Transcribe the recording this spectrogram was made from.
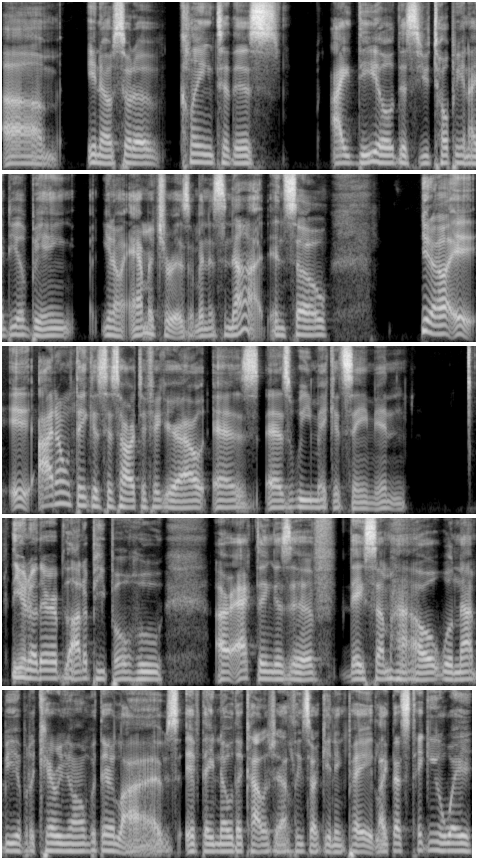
um you know sort of cling to this ideal, this utopian ideal of being you know amateurism, and it's not, and so you know, it, it, I don't think it's as hard to figure out as as we make it seem. And you know, there are a lot of people who are acting as if they somehow will not be able to carry on with their lives if they know that college athletes are getting paid. Like that's taking away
